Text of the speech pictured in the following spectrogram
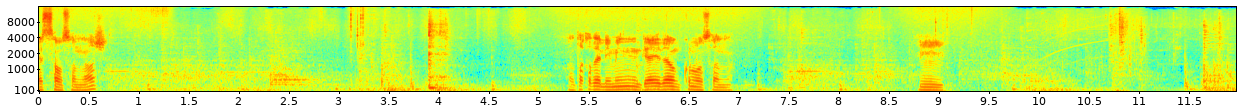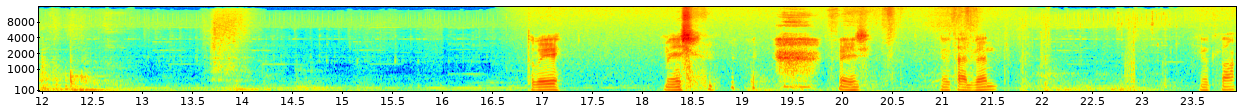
لسه موصلناش اعتقد اليمين الجاي ده ونكون وصلنا طب إيه ماشي ماشي نفتح الفنت نطلع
